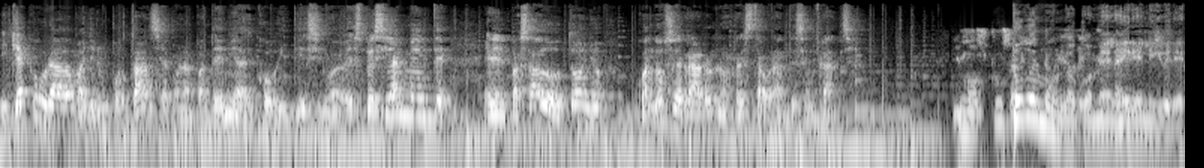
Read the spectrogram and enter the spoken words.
y que ha cobrado mayor importancia con la pandemia del COVID-19, especialmente en el pasado otoño cuando cerraron los restaurantes en Francia. Todo el mundo come al aire libre.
